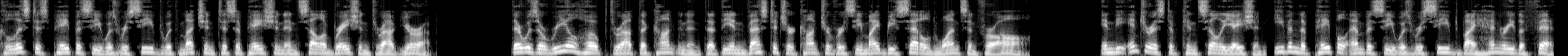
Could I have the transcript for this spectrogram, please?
Callistus' papacy was received with much anticipation and celebration throughout Europe. There was a real hope throughout the continent that the investiture controversy might be settled once and for all. In the interest of conciliation, even the papal embassy was received by Henry V,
